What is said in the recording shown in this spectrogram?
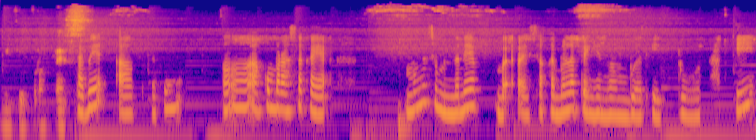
Memicu protes. Tapi aku uh, aku merasa kayak mungkin sebenarnya Mbak Raisa Kamila pengen membuat itu tapi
